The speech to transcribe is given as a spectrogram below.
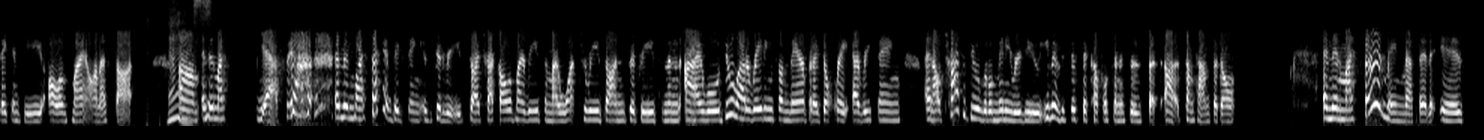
they can be all of my honest thoughts. Nice. Um, and then my Yes. Yeah. And then my second big thing is Goodreads. So I track all of my reads and my want to reads on Goodreads. And then I will do a lot of ratings on there, but I don't rate everything. And I'll try to do a little mini review, even if it's just a couple sentences, but uh, sometimes I don't. And then my third main method is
